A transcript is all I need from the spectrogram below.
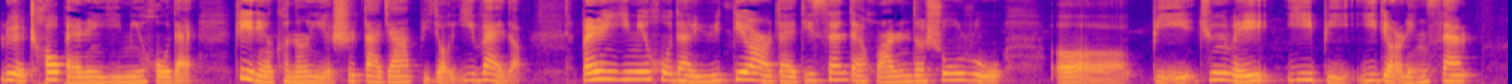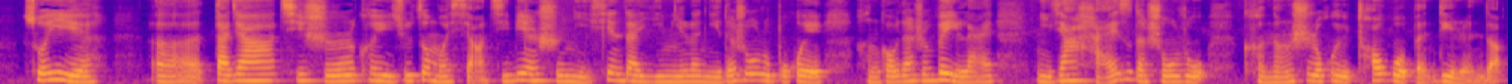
略超白人移民后代，这一点可能也是大家比较意外的。白人移民后代与第二代、第三代华人的收入，呃，比均为一比一点零三，所以。呃，大家其实可以去这么想，即便是你现在移民了，你的收入不会很高，但是未来你家孩子的收入可能是会超过本地人的。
